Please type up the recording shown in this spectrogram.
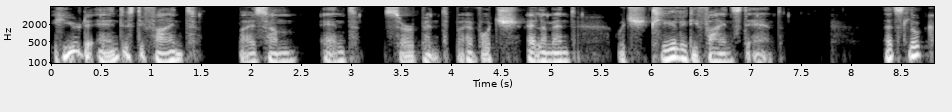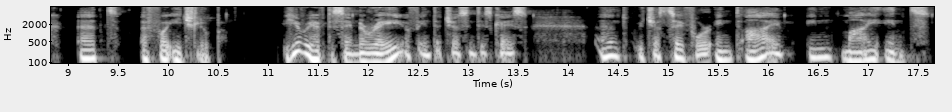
Here the end is defined by some end sentinel, by a watch element which clearly defines the end. Let's look at a for each loop. Here we have the same array of integers in this case, and we just say for int i in my ints.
